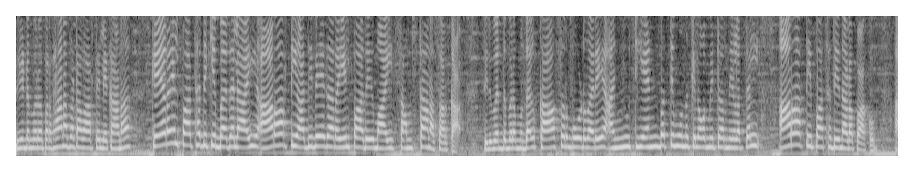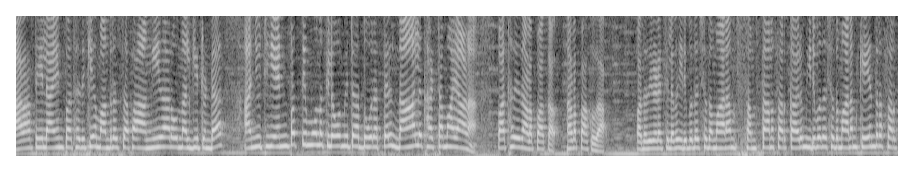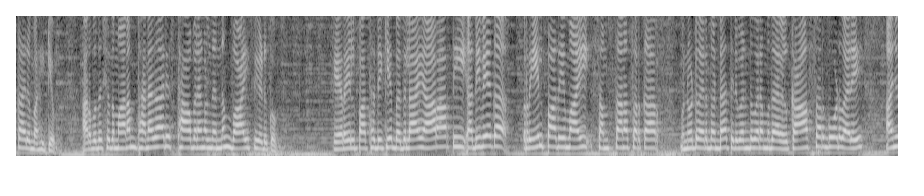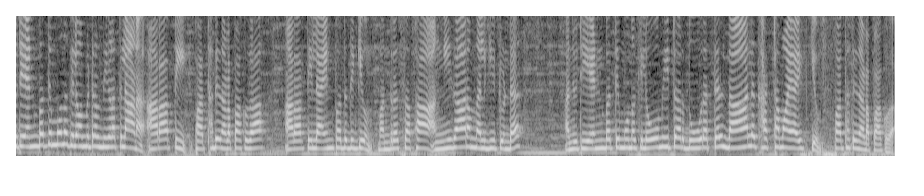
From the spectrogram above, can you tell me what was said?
വീണ്ടും ഒരു പ്രധാനപ്പെട്ട വാർത്തയിലേക്കാണ്. കേരയിൽ പദ്ധതിക്ക് ബദലായി ആർ ആർ ടി അതിവേഗ റെയിൽപാതയുമായി സംസ്ഥാന സർക്കാർ. തിരുവനന്തപുരം മുതൽ കാസർഗോഡ് വരെ അഞ്ഞൂറ്റി എൺപത്തിമൂന്ന് കിലോമീറ്റർ നീളത്തിൽ ആർ ആർ ടി പദ്ധതി നടപ്പാക്കും. ആർ ആർ ടി ലൈൻ പദ്ധതിക്ക് മന്ത്രിസഭ അംഗീകാരവും നൽകിയിട്ടുണ്ട്. അഞ്ഞൂറ്റി എൺപത്തിമൂന്ന് കിലോമീറ്റർ ദൂരത്തിൽ നാല് ഘട്ടമായാണ് പദ്ധതി നടപ്പാക്ക നടപ്പാക്കുക. പദ്ധതിയുടെ ചിലവ് ഇരുപത് ശതമാനം സംസ്ഥാന സർക്കാരും ഇരുപത് ശതമാനം കേന്ദ്ര സർക്കാരും വഹിക്കും. അറുപത് ശതമാനം ധനകാര്യ സ്ഥാപനങ്ങളിൽ നിന്നും വായ്പയെടുക്കും കേരയിൽ പദ്ധതിക്ക് ബദലായി ആർ ആർ ടി അതിവേഗ റെയിൽ പാതയുമായി സംസ്ഥാന സർക്കാർ മുന്നോട്ട് വരുന്നുണ്ട്. തിരുവനന്തപുരം മുതൽ കാസർഗോഡ് വരെ അഞ്ഞൂറ്റി എൺപത്തിമൂന്ന് കിലോമീറ്റർ നീളത്തിലാണ് ആർ ആർ ടി പദ്ധതി നടപ്പാക്കുക. ആർ ആർ ടി ലൈൻ പദ്ധതിക്കും മന്ത്രിസഭ അംഗീകാരം നൽകിയിട്ടുണ്ട്. അഞ്ഞൂറ്റി എൺപത്തി മൂന്ന് കിലോമീറ്റർ ദൂരത്തിൽ നാല് ഘട്ടമായിരിക്കും പദ്ധതി നടപ്പാക്കുക.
